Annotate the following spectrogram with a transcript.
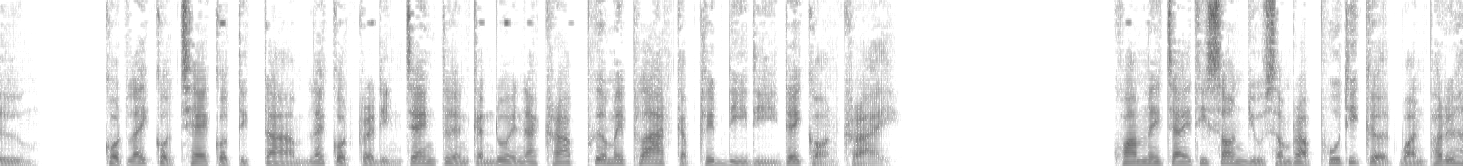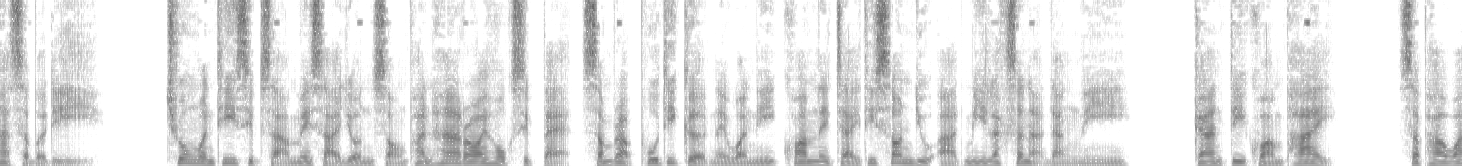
ลืม กดไลค์กดแชร์กดติดตาม และกดกระดิ่งแจ้งเตือนกันด้วยนะครับ เพื่อไม่พลาดกับคลิปดี ๆ ได้ก่อนใคร ความในใจที่ซ่อนอยู่สำหรับผู้ที่เกิดวันพฤหัสบดี ช่วงวันที่ 13 เมษายน 2568 สำหรับผู้ที่เกิดในวันนี้ความในใจที่ซ่อนอยู่อาจมีลักษณะดังนี้ การตีความไพ่ สภาวะ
